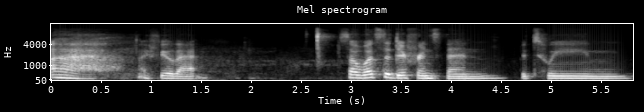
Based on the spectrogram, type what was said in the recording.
ah i feel that so, what's the difference then between?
